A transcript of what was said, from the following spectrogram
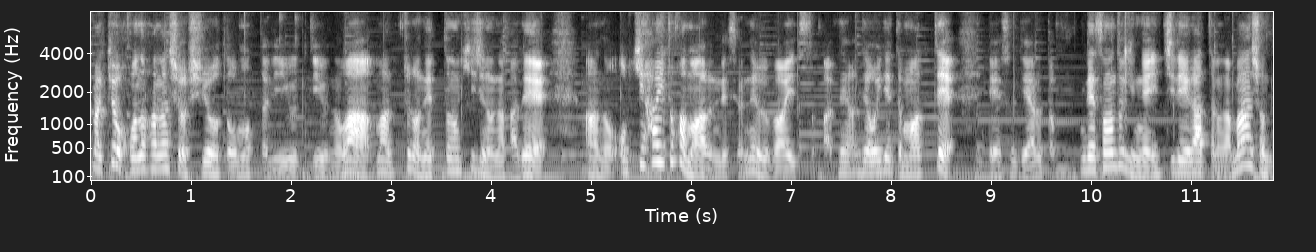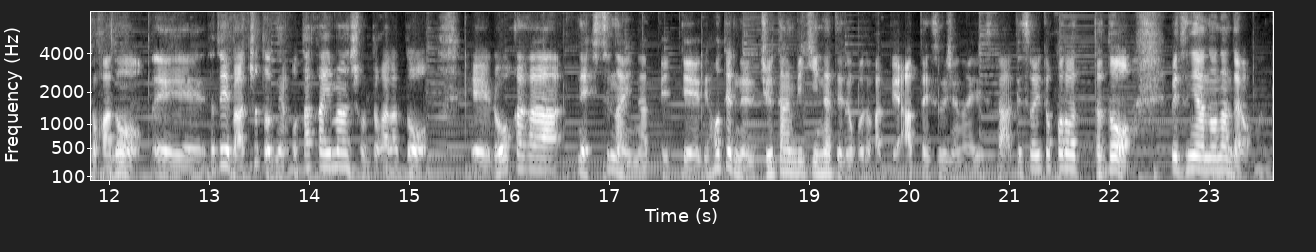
まあ、今日この話をしようと思った理由っていうのは、まあ、ちょっとネットの記事の中で、あの、置き配とかもあるんですよね、UberEats とかね。で、置いてってもらって、えー、それでやると。で、その時にね、一例があったのが、マンションとかの、えー、例えばちょっとね、お高いマンションとかだと、えー、廊下がね、室内になっていて、で、ホテルの絨毯引きになってるとことかってあったりするじゃないですか。で、そういうところだと、別にあの、なんだろう、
